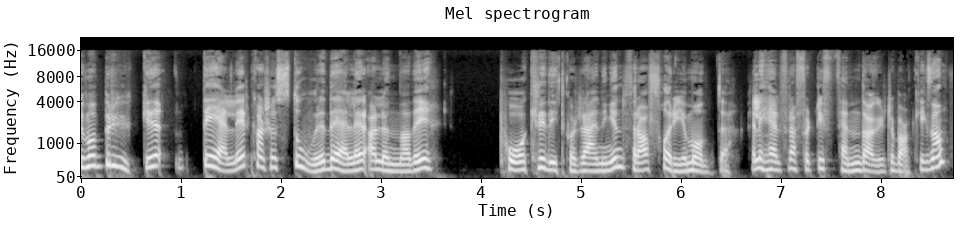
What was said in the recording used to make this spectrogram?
Du må bruke deler, kanskje store deler av lønna di, på kredittkortregningen fra forrige måned, eller helt fra 45 dager tilbake, ikke sant?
